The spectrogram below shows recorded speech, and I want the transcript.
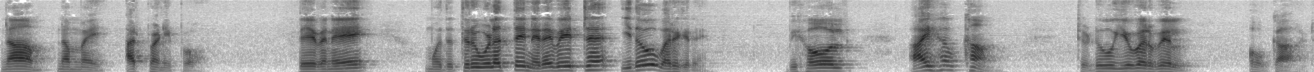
நாம் நம்மை அர்ப்பணிப்போம். தேவனே முது திருவுளத்தை நிறைவேற்ற இதோ வருகிறேன். Behold I have come to do your will O God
